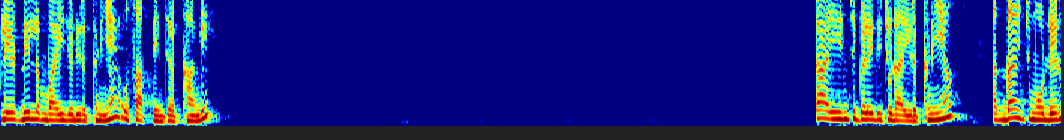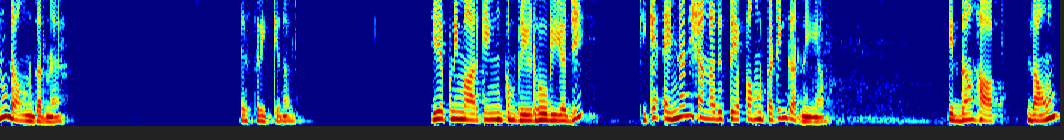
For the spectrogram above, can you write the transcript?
ਪਲੇਟ ਦੀ ਲੰਬਾਈ ਜਿਹੜੀ ਰੱਖਣੀ ਹੈ, ਉਹ 7 ਇੰਚ ਰੱਖਾਂਗੇ। ਢਾਈ ਇੰਚ ਗਲੇ ਦੀ ਚੌੜਾਈ ਰੱਖਣੀ ਆ। ਅੱਧਾ ਇੰਚ ਮੋਢੇ ਨੂੰ ਡਾਊਨ ਕਰਨਾ ਹੈ। ਇਸ ਤਰੀਕੇ ਨਾਲ। ਇਹ ਆਪਣੀ ਮਾਰਕਿੰਗ ਕੰਪਲੀਟ ਹੋ ਗਈ ਆ ਜੀ। ਠੀਕ ਹੈ ਇਹਨਾਂ ਨਿਸ਼ਾਨਾਂ ਦੇ ਉੱਤੇ ਆਪਾਂ ਹੁਣ ਕਟਿੰਗ ਕਰਨੀ ਆ। ਇਦਾਂ ਹਾਫ ਡਾਊਨ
